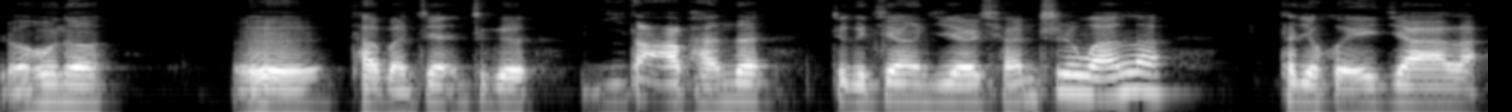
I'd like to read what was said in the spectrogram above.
然后呢，呃，他把这这个一大盘的这个酱鸡儿全吃完了，他就回家了。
